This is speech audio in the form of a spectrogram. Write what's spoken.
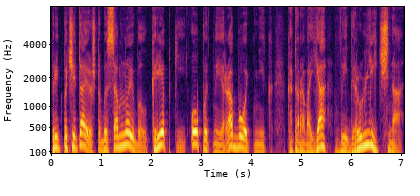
предпочитаю, чтобы со мной был крепкий, опытный работник, которого я выберу лично».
